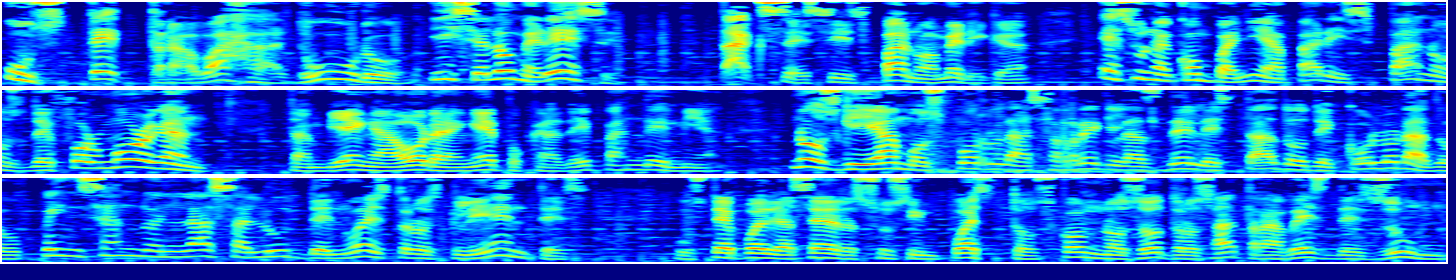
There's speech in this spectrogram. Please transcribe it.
Usted trabaja duro y se lo merece. Taxes Hispanoamérica es una compañía para hispanos de Fort Morgan. También ahora en época de pandemia, nos guiamos por las reglas del estado de Colorado pensando en la salud de nuestros clientes. Usted puede hacer sus impuestos con nosotros a través de Zoom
